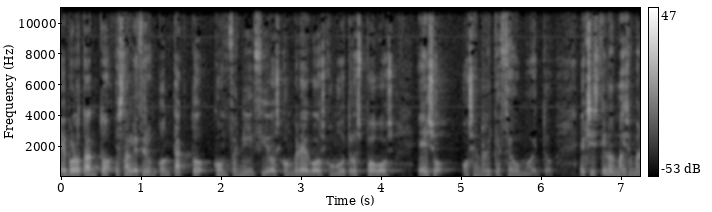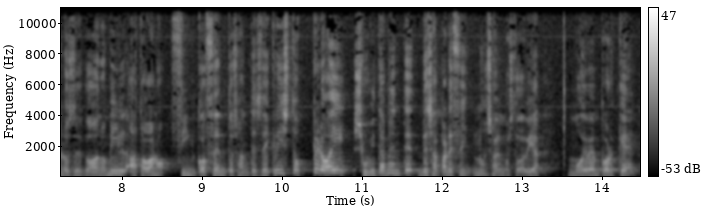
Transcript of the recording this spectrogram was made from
e polo tanto estableceron contacto con fenicios, con gregos, con outros povos, e iso os enriqueceu moito. Existiron máis ou menos desde o ano 1000 ata o ano 500 antes de Cristo, pero aí subitamente desaparecen, non sabemos todavía moi ben por qué,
